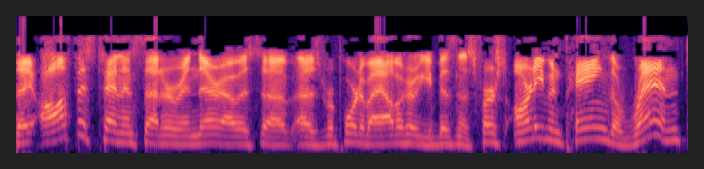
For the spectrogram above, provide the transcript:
The office tenants that are in there, I was uh, as reported by Albuquerque Business First, aren't even paying the rent,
